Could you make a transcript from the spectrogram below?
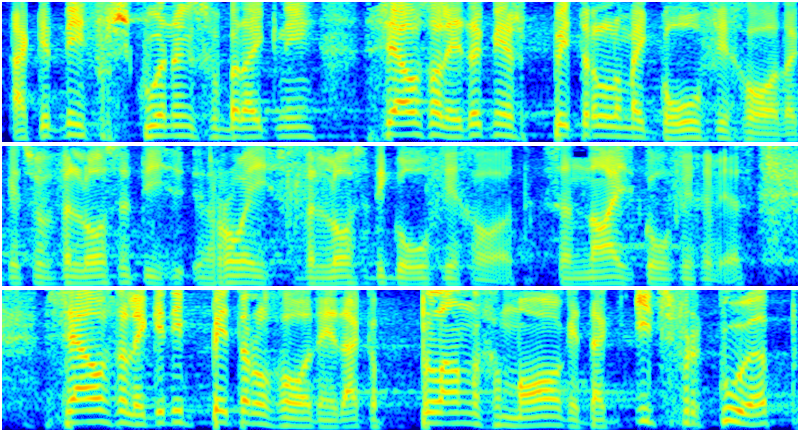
Ek het nie verskonings gebruik nie. Selfs al het ek nie eens petrol in my Golfie gehad, ek het so Velocity Royce Velocity Golfie gehad. So 'n nice Golfie gewees. Selfs al ek het nie petrol gehad nie, het ek 'n plan gemaak, het ek iets verkoop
